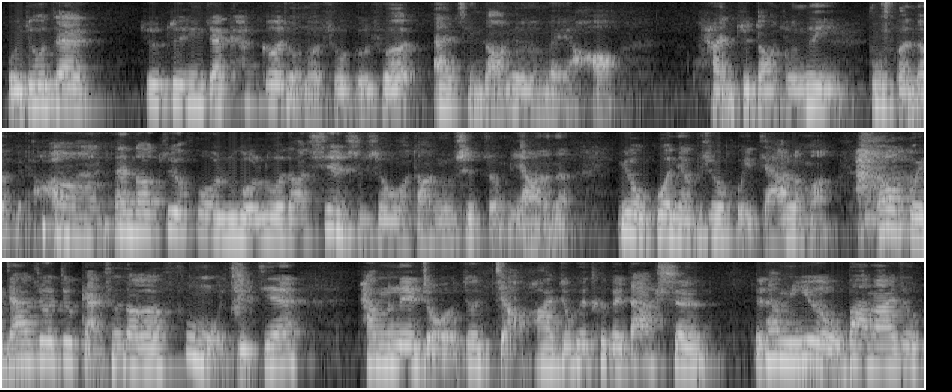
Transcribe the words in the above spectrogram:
我就在就最近在看各种的时候，比如说爱情当中的美好。韩剧当中那一部分的美好，但到最后如果落到现实生活当中是怎么样的呢？因为我过年不是回家了嘛，然后回家之后就感受到了父母之间，他们那种就讲话就会特别大声。就他们，因为我爸妈就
